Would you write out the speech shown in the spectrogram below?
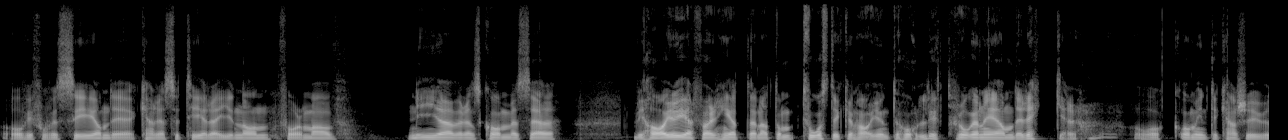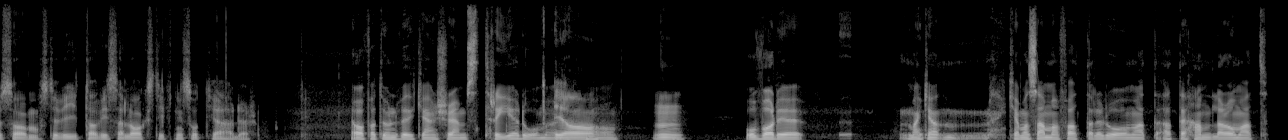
Och vi får väl se om det kan resultera i någon form av ny överenskommelse. Vi har ju erfarenheten att de två stycken har ju inte hållit. Frågan är om det räcker och om inte kanske USA måste vidta vissa lagstiftningsåtgärder. Ja, för att undvika en Schrems 3 då? Med, ja. ja. Mm. Och var det, man kan, kan man sammanfatta det då om att, att det handlar om att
